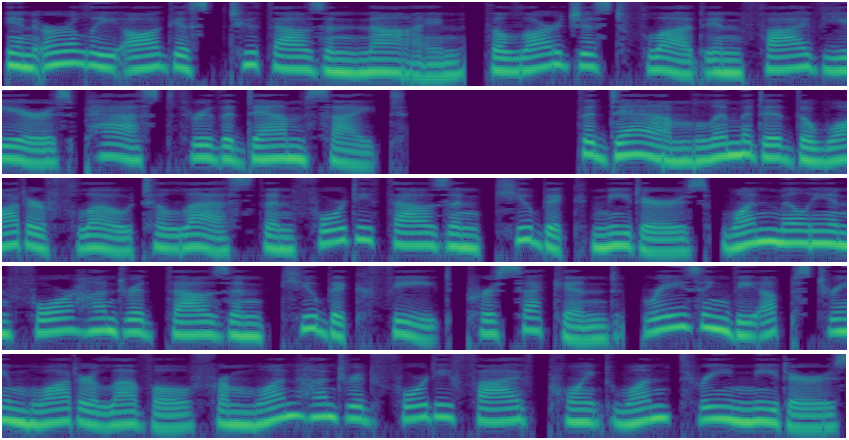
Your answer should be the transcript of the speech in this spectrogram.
In early August 2009, the largest flood in five years passed through the dam site. The dam limited the water flow to less than 40,000 cubic meters, 1,400,000 cubic feet per second, raising the upstream water level from 145.13 meters,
